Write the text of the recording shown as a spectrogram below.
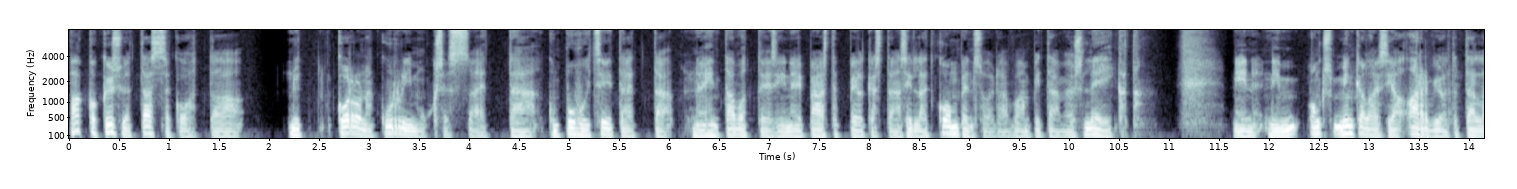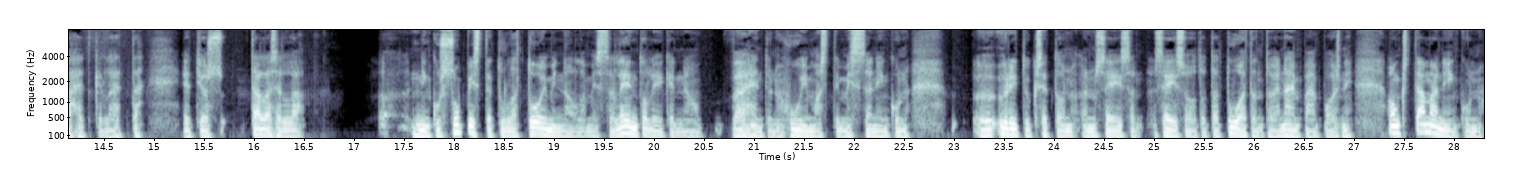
Pakko kysyä tässä kohtaa, nyt koronakurimuksessa, että kun puhuit siitä, että näihin tavoitteisiin ei päästä pelkästään sillä, että kompensoidaan, vaan pitää myös leikata, niin, niin onko minkälaisia arvioita tällä hetkellä, että, että jos tällaisella äh, niin kuin supistetulla toiminnalla, missä lentoliikenne on vähentynyt huimasti, missä niin kuin yritykset on, on seiso, seisoo tuota tuotantoa ja näin päin pois, niin onko tämä niin kuin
